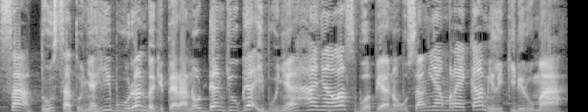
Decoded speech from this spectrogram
Satu-satunya hiburan bagi Terano dan juga ibunya hanyalah sebuah piano usang yang mereka miliki di rumah.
